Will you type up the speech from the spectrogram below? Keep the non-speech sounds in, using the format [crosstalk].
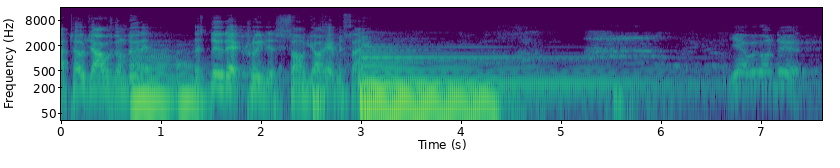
I told you I was going to do that. Let's do that Creedence song. Y'all hear me sing. Yeah, we're going to do it.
